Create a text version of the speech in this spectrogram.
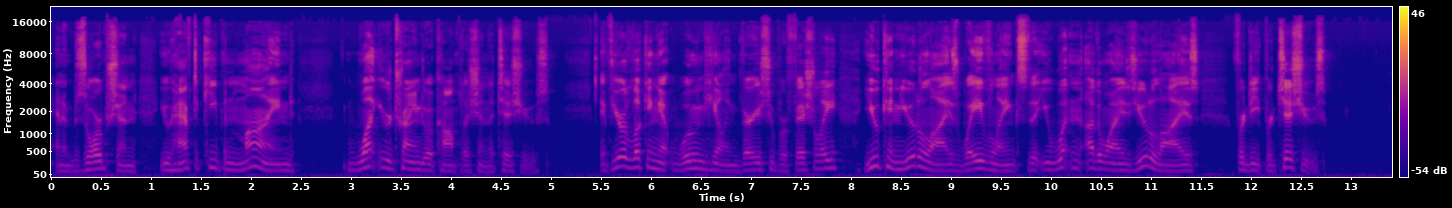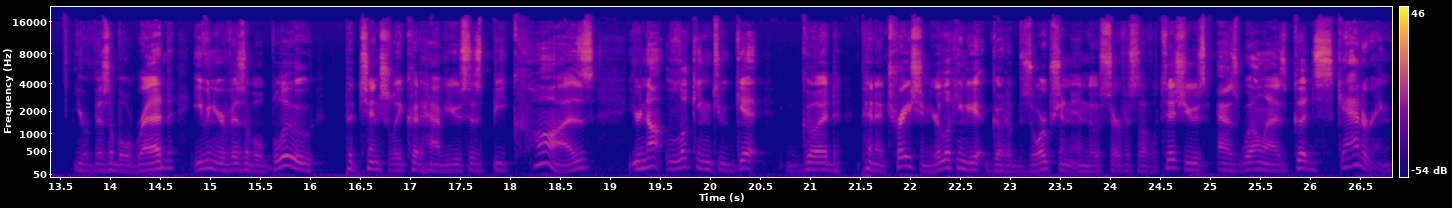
and absorption, you have to keep in mind what you're trying to accomplish in the tissues. if you're looking at wound healing very superficially, you can utilize wavelengths that you wouldn't otherwise utilize for deeper tissues. Your visible red, even your visible blue, potentially could have uses because you're not looking to get good penetration. You're looking to get good absorption in those surface level tissues as well as good scattering.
